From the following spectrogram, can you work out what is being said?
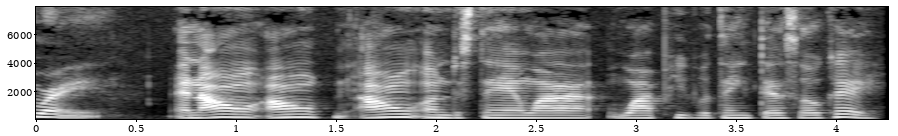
Right. And I don't, I don't, I don't understand why, why people think that's okay.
